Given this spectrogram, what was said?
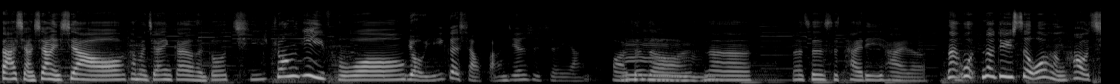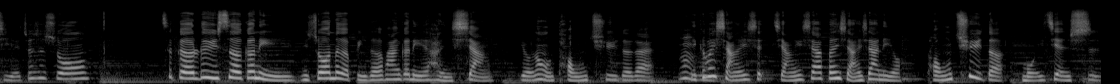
大家想象一下哦，他们家应该有很多奇装异服哦。有一个小房间是这样的，哇，真的，那那真的是太厉害了。那我那绿色我很好奇，就是说这个绿色跟你你说那个彼得潘跟你也很像，有那种童趣，对不对？你可不可以想一下，讲一下，分享一下你有童趣的某一件事？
